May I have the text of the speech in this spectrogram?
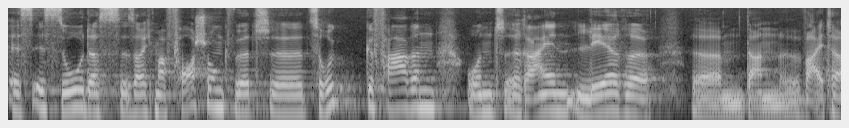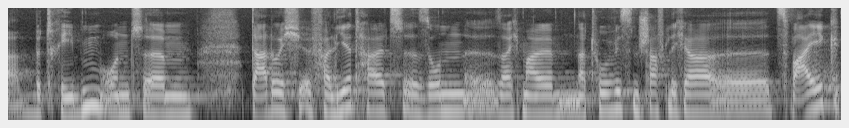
es ist so, dass, sage ich mal, Forschung wird äh, zurückgefahren und rein Lehre ähm, dann weiter betrieben und ähm, dadurch verliert halt äh, so ein, äh, sag ich mal, naturwissenschaftlicher äh, Zweig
